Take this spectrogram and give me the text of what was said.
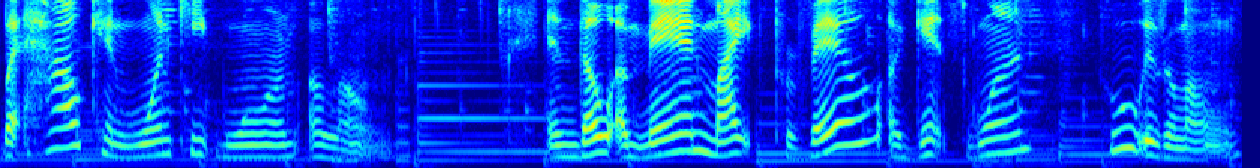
But how can one keep warm alone? And though a man might prevail against one who is alone,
